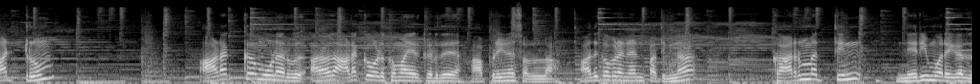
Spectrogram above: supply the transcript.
மற்றும் அடக்க உணர்வு அதாவது அடக்க ஒடுக்கமாக இருக்கிறது அப்படின்னு சொல்லலாம். அதுக்கப்புறம் என்னென்னு பார்த்திங்கன்னா கர்மத்தின் நெறிமுறைகள்.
